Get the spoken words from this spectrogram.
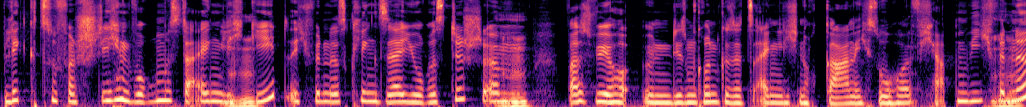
Blick zu verstehen, worum es da eigentlich mhm. geht. Ich finde, es klingt sehr juristisch, ähm, mhm. was wir in diesem Grundgesetz eigentlich noch gar nicht so häufig hatten, wie ich mhm. finde.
